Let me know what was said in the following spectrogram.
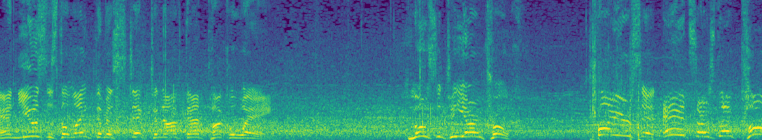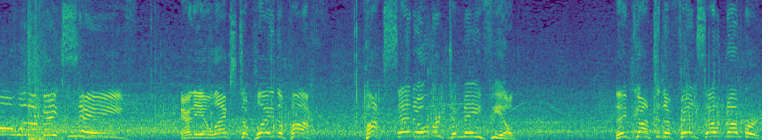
And uses the length of his stick to knock that puck away. Moves it to Jarnkrok. Fires it. Answers the call with a big save. And he elects to play the puck. Puck sent over to Mayfield. They've got the defense outnumbered.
